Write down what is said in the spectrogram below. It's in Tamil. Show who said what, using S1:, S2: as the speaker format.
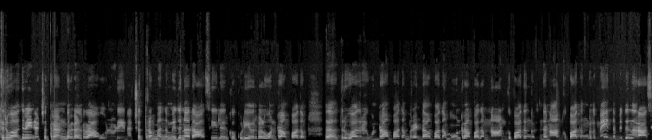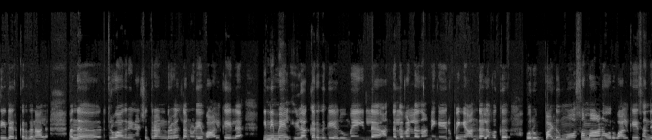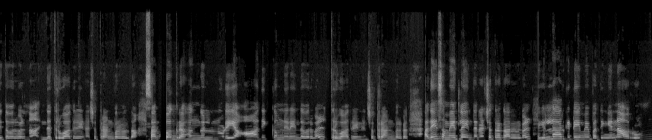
S1: திருவாதிரை நட்சத்திர அன்பர்கள் ராகுனுடைய நட்சத்திரம் அந்த மிதுன ராசியில இருக்கக்கூடியவர்கள் ஒன்றாம் பாதம் அதாவது திருவாதிரை ஒன்றாம் பாதம் ரெண்டாம் பாதம் மூன்றாம் பாதம் நான்கு பாதங்கள் இந்த நான்கு பாதங்களுமே இந்த மிதுன ராசியில இருக்கிறதுனால அந்த திருவாதிரை நட்சத்திர அன்பர்கள் தன்னுடைய வாழ்க்கையில இனிமேல் இழக்கிறதுக்கு எதுவுமே இல்லை. அந்த லெவல்ல தான் நீங்க இருப்பீங்க. அந்த அளவுக்கு ஒரு படு மோசமான ஒரு வாழ்க்கையை சந்தித்தவர்கள்னா இந்த திருவாதிரை நட்சத்திர அன்பர்கள் தான். சர்ப்ப கிரக கிரகங்களினுடைய ஆதிக்கம் நிறைந்தவர்கள் திருவாதிரை நட்சத்திர அன்பர்கள். அதே சமயத்துல இந்த நட்சத்திரக்காரர்கள் எல்லார்கிட்டயுமே பாத்தீங்கன்னா ரொம்ப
